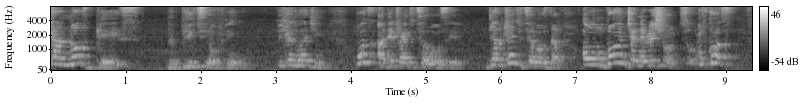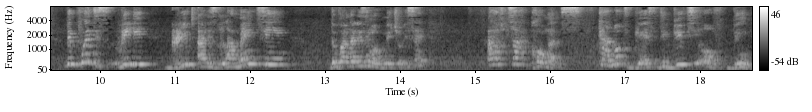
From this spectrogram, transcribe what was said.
cannot guess the beauty of being. You can imagine. What are they trying to tell us here? They are trying to tell us that unborn generation. So of course, the poet is really grieved and is lamenting the vandalism of nature. He said, after commerce cannot guess the beauty of being,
